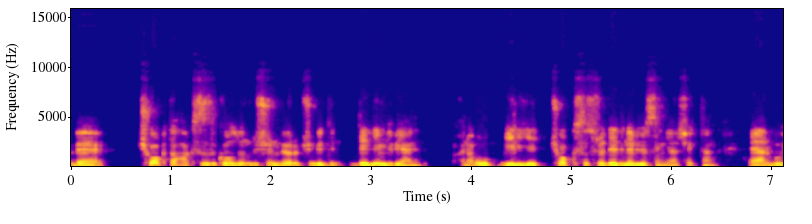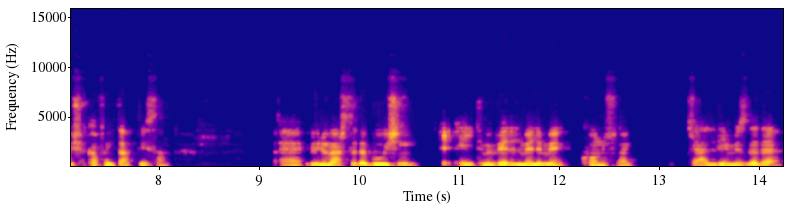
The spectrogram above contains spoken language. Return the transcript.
ve çok da haksızlık olduğunu düşünmüyorum. Çünkü dediğim gibi yani hani o bilgiyi çok kısa sürede edinebilirsin gerçekten eğer bu işe kafayı taktıysan. Ee, üniversitede bu işin e, eğitimi verilmeli mi konusuna geldiğimizde de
